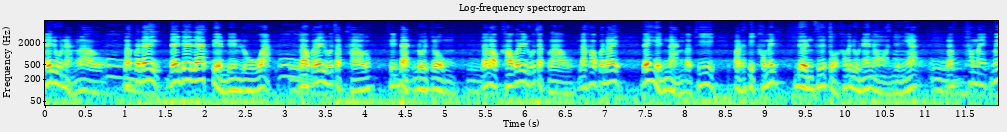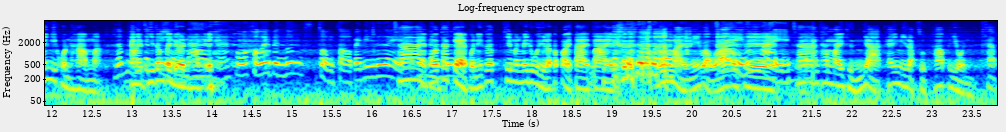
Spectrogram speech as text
ได้ดูหนังเรา แล้วก็ได้ได้ได้แลกเปลี่ยนเรียนรู้อะอืมเราก็ได้รู้จักเขาฟีดแบ็โดยตรง แล้วเราเขาก็ได้รู้จักเรา แล้วเขาก็ได้ได้เห็นหนังแบบที่ปกติเขาไม่เดินซื้อตั๋วเข้าไปดูแน่นอนอย่างเงี้ย แล้วทำไมไม่มีคนทำอะแล้วมันทำไมก็จะพี่ต้องไปเดินทำเองปลี่ยนะเพราะว่าเขาก็จะเป็นรุ่นส่งต่อไปเรื่อยๆใช่อเพราะถ้าแก่กว่านี้ก็ที่มันไม่ดูอยู่แล้วก็ปล่อยตายไปรุ่นใหม่นี้แบบว่าใช่โอเครุ่นใหม่ใช่ทำไมถึงอยากให้มีหลักสูตรภาพยนตร์ครับ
